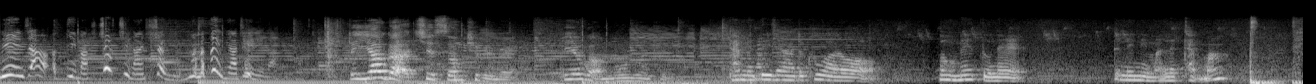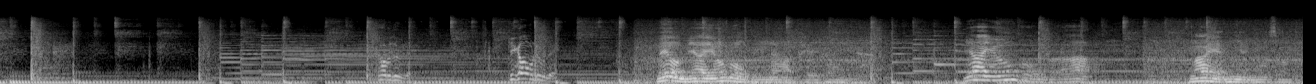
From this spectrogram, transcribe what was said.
နင်းကြတော့အပြင်မှာရှုပ်ချင်တိုင်းရှုပ်နေငါမသိညာထင်နေလားတယောက်ကအချစ်ဆုံးဖြစ်ပေမဲ့တယောက်ကအမိုးဆုံးဖြစ်တယ်။ဒါမဲ့သေးချာတစ်ခုကတော့ဘုံနဲ့သူနဲ့တနေ့နေ့မှလက်ထပ်မှာခါဘူးလေဒီကောင်ဘူးလေမင်းကမြာယုံပုံကနာဖဲကောင်းနေတာ မြာယုံပုံကငါရဲ့အမြင်မျိုးဆုံးတယ်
